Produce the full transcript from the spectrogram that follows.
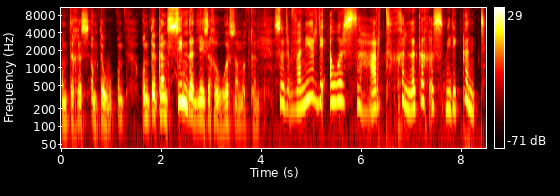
om te ges, om te om om te kan sien dat jy's 'n gehoorsame kind. So wanneer die ouers se hart gelukkig is met die kind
